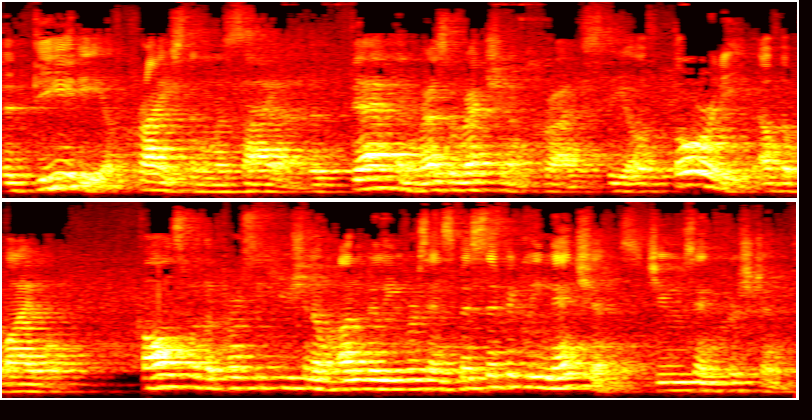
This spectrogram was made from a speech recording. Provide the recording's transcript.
the deity of Christ and the Messiah, the death and resurrection of Christ, the authority of the Bible, calls for the persecution of unbelievers and specifically mentions Jews and Christians.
